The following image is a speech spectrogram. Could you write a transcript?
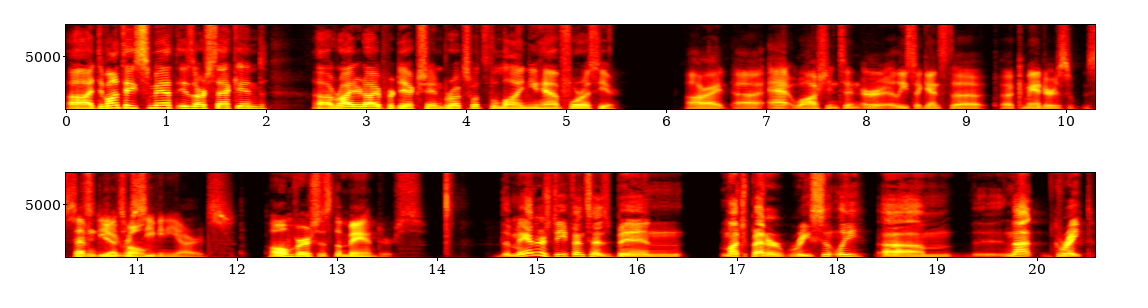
Uh, Devonta Smith is our second uh, ride or die prediction. Brooks, what's the line you have for us here? All right, uh, at Washington, or at least against the uh, Commanders, 70 yeah, it's home. receiving yards. Home versus the Manders. The Manders defense has been much better recently. Um, not great,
